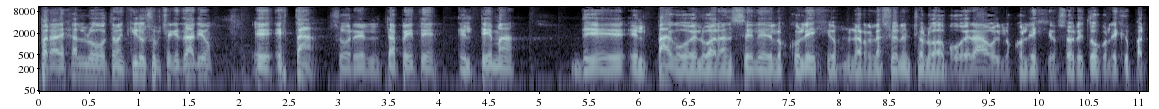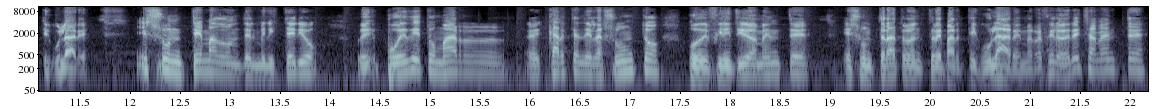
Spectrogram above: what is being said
para dejarlo tranquilo, subsecretario, eh, está sobre el tapete el tema del pago de los aranceles de los colegios, la relación entre los apoderados y los colegios, sobre todo colegios particulares. Es un tema donde el Ministerio eh, puede tomar carta en el asunto o definitivamente es un trato entre particulares. Me refiero derechamente,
